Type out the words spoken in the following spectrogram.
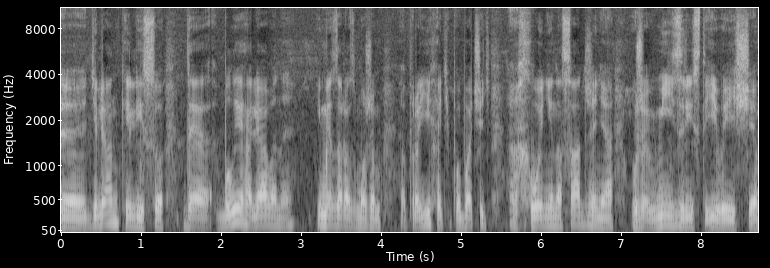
е, ділянки лісу, де були галявини. І ми зараз можемо проїхати і побачити е, хвойні насадження уже в мій зріст і вище.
